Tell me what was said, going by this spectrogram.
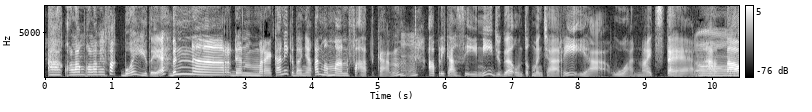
ah kolam-kolamnya fuckboy gitu ya Benar dan mereka nih kebanyakan memanfaatkan Mm-mm. aplikasi ini juga untuk mencari ya one night stand Oh. atau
